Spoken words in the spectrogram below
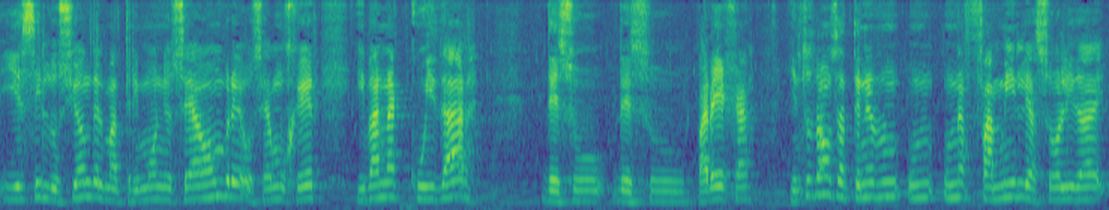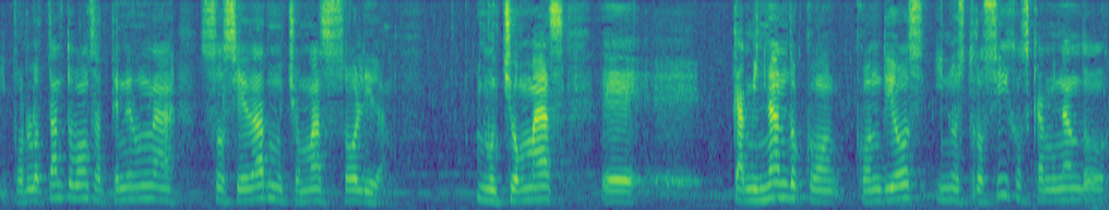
y esa ilusión del matrimonio, sea hombre o sea mujer, y van a cuidar de su, de su pareja. Y entonces vamos a tener una familia sólida y por lo tanto vamos a tener una sociedad mucho más sólida mucho más eh, caminando con, con, Dios y nuestros hijos caminando,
